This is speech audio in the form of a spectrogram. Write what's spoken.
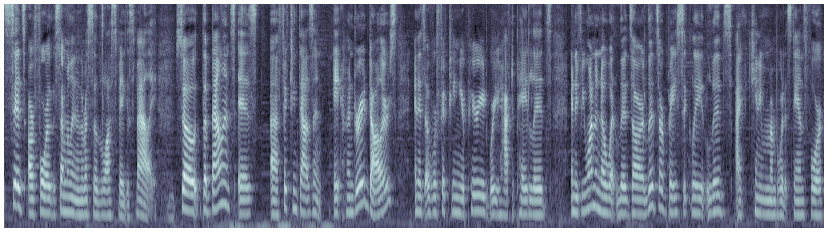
SIDS are for the Summerlin and the rest of the Las Vegas Valley. So the balance is uh, fifteen thousand eight hundred dollars, and it's over a fifteen year period where you have to pay lids. And if you want to know what lids are, lids are basically lids. I can't even remember what it stands for,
